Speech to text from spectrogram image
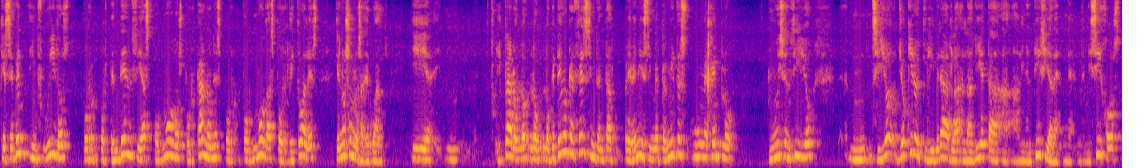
que se ven influidos por, tendencias, por modos, por cánones, por, modas, por rituales que no son los adecuados. Y, claro, lo, que tengo que hacer es intentar prevenir. Si me permites un ejemplo muy sencillo, mm, si yo, yo quiero equilibrar la, dieta alimenticia de, mis hijos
